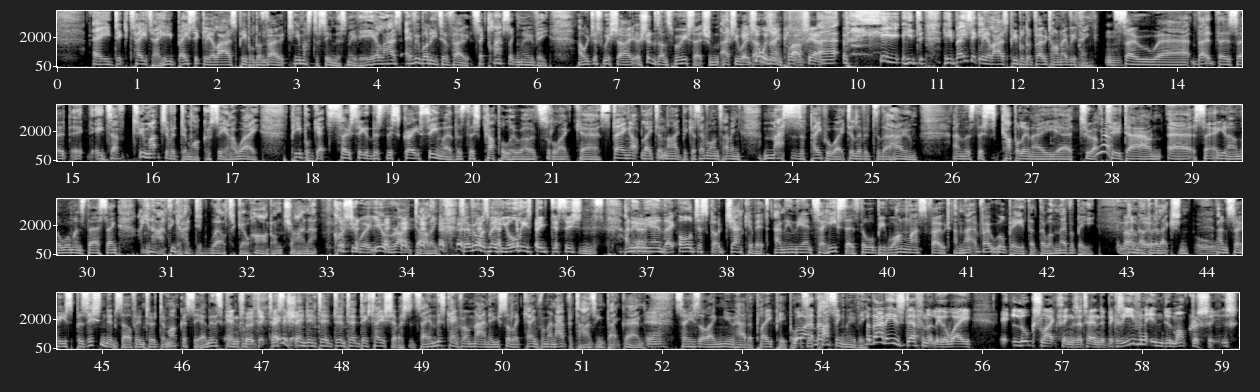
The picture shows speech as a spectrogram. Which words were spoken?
a dictator. He basically allows people to vote. You must have seen this movie. He allows everybody to vote. It's a classic movie. I would just wish I, I should have done some research and actually worked It's out always the name. plus, yeah. Uh, he, he he basically allows people to vote on everything. Mm-hmm. So uh, th- there's a it, it's a too much of a democracy in a way. People get so sick. There's this great scene where there's this couple who are sort of like uh, staying up late at night because everyone's having masses of paperwork delivered to their home, and there's this couple in a uh, two up two down. Uh, say, you know, and the woman's there saying, "Oh, you know, I think I did well to go hard on China. Of course you were. You were right, darling. So everyone's making all these big decisions, and in the end, they all just got jack of it. And in the end, so he says there will be one last vote, and that vote will be that there will never be Another another, election. And so he's positioned himself into a democracy, and this came Into from, a dictatorship. Into, into, into a dictatorship, I should say. And this came from a man who sort of came from an advertising background, Yeah. so he sort of like knew how to play people. Well, it's a but- classic movie. But that is definitely the way it looks like things are tended, because even in democracies,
